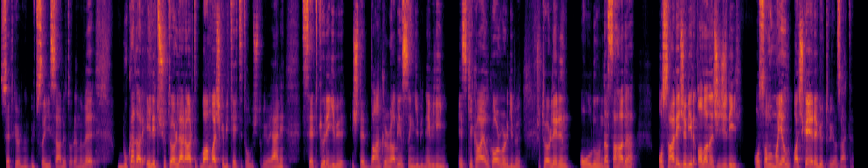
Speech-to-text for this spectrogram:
Seth Curry'nin 3 sayı isabet oranı ve bu kadar elit şutörler artık bambaşka bir tehdit oluşturuyor. Yani Seth Curry gibi işte Duncan Robinson gibi ne bileyim eski Kyle Korver gibi şutörlerin olduğunda sahada o sadece bir alan açıcı değil. O savunmayı alıp başka yere götürüyor zaten.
